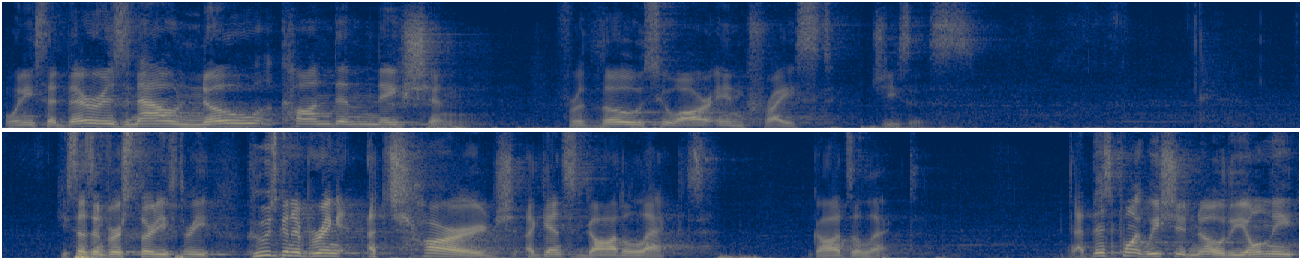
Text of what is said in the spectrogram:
when he said, There is now no condemnation for those who are in Christ Jesus. He says in verse 33 Who's going to bring a charge against God elect? God's elect. At this point, we should know the only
